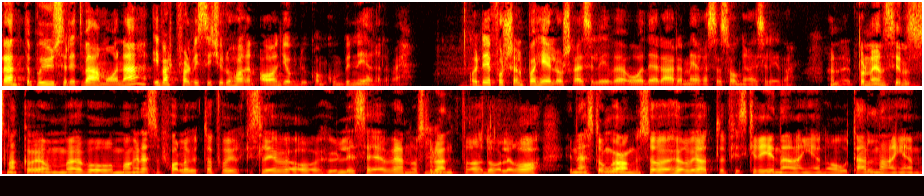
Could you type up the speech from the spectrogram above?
rente på huset ditt hver måned. I hvert fall hvis ikke du har en annen jobb du kan kombinere det med. Og det er forskjellen på helårsreiselivet og det der det mer sesongreiselivet. Men på den ene siden så snakker vi om uh, hvor mange det er som faller utenfor yrkeslivet og hull i CV-en og studenter har dårlig råd. I neste omgang så hører vi at fiskerinæringen og hotellnæringen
